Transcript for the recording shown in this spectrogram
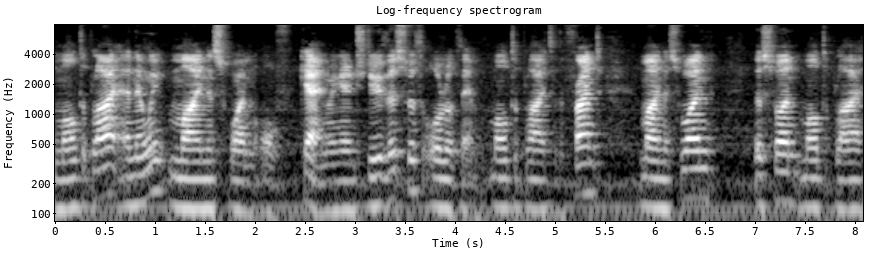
multiply, and then we minus 1 off. Okay, and we're going to do this with all of them. Multiply to the front, minus 1, this one multiply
